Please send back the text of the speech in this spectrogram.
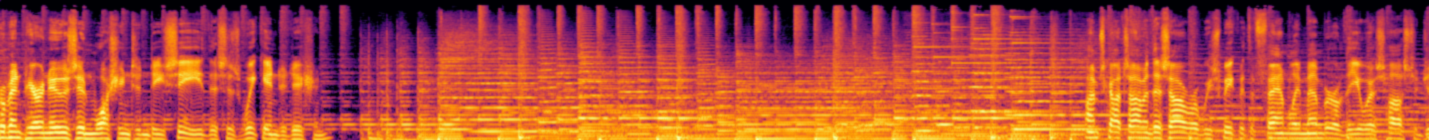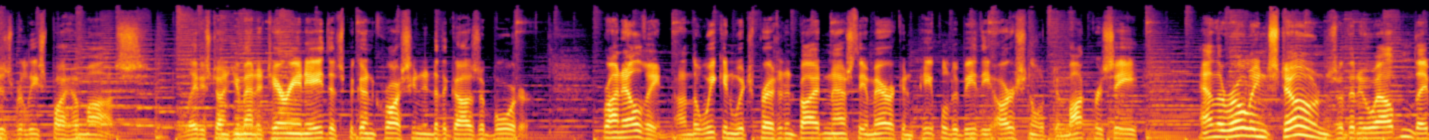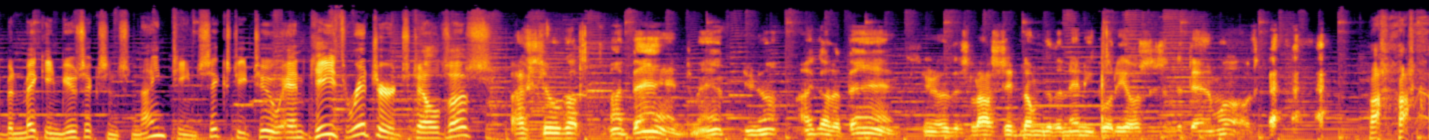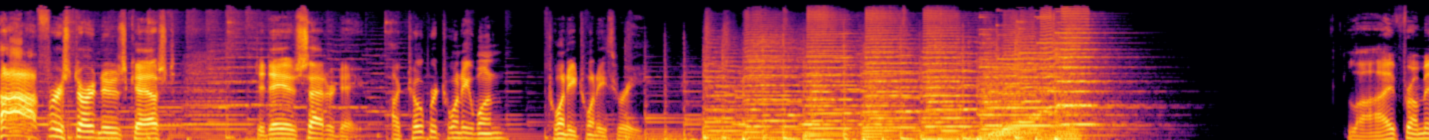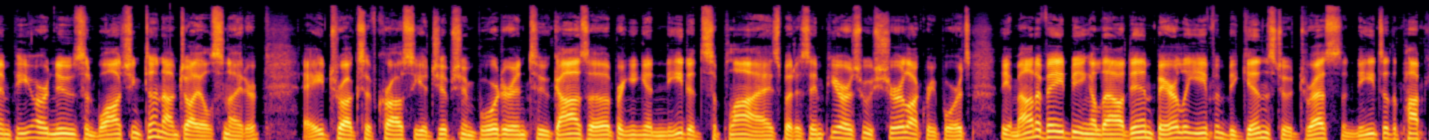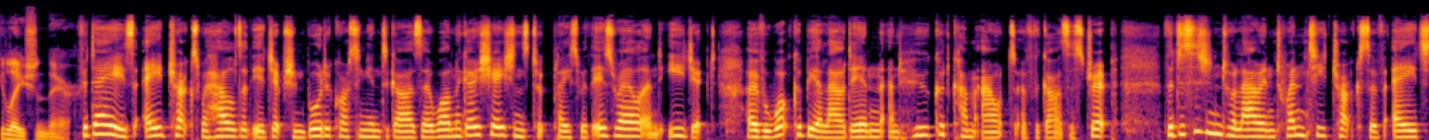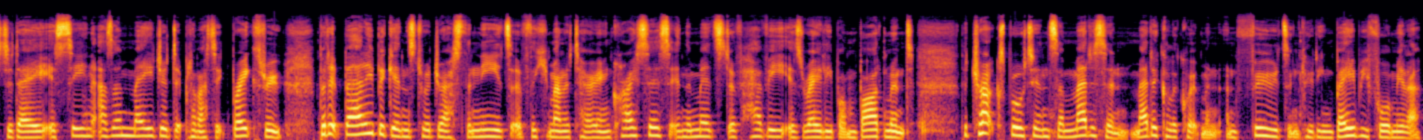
From NPR News in Washington, D.C., this is Weekend Edition. I'm Scott Simon. This hour, we speak with a family member of the U.S. hostages released by Hamas. The latest on humanitarian aid that's begun crossing into the Gaza border. Ron Elving on the week in which President Biden asked the American people to be the arsenal of democracy and the Rolling Stones with a new album. They've been making music since 1962, and Keith Richards tells us I've still got my band, man. You know, I got a band, you know, that's lasted longer than anybody else's in the damn world. ha ha ha! First Star Newscast. Today is Saturday, October 21, 2023. Live from NPR News in Washington, I'm Giles Snyder. Aid trucks have crossed the Egyptian border into Gaza, bringing in needed supplies. But as NPR's Ruth Sherlock reports, the amount of aid being allowed in barely even begins to address the needs of the population there. For days, aid trucks were held at the Egyptian border crossing into Gaza while negotiations took place with Israel and Egypt over what could be allowed in and who could come out of the Gaza Strip. The decision to allow in 20 trucks of aid today is seen as a major diplomatic breakthrough, but it barely begins to address the needs of the humanitarian crisis in the midst of heavy Israeli bombardment. The trucks brought in some medicine, medical equipment, and foods, including baby formula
